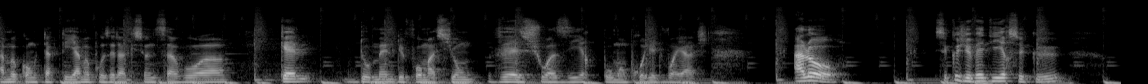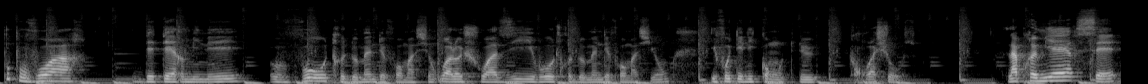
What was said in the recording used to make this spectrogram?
à me contacter à me poser la question de savoir quel domaine de formation vais-je choisir pour mon projet de voyage. Alors, ce que je vais dire, c'est que pour pouvoir déterminer votre domaine de formation ou alors choisir votre domaine de formation, il faut tenir compte de trois choses. La première, c'est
